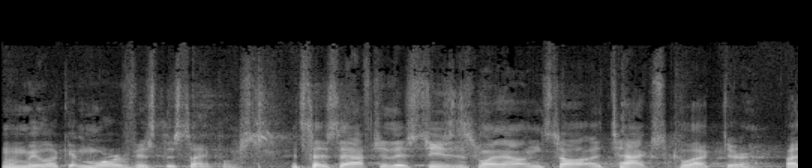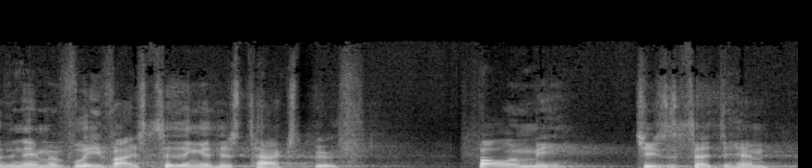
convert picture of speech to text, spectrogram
When we look at more of his disciples, it says, After this, Jesus went out and saw a tax collector by the name of Levi sitting at his tax booth. Follow me, Jesus said to him.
